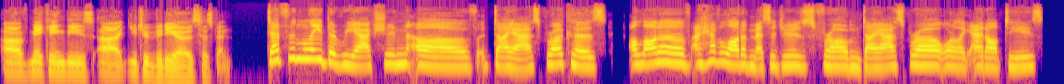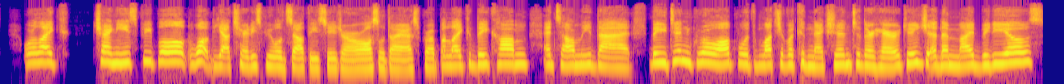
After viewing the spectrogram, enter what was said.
of making these uh, YouTube videos has been? Definitely the reaction of diaspora because a lot of I have a lot of messages from diaspora or like adoptees or like Chinese people. Well, yeah, Chinese people in Southeast Asia are also diaspora, but like they come and tell me that they didn't grow up with much of a connection to their heritage, and then my videos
